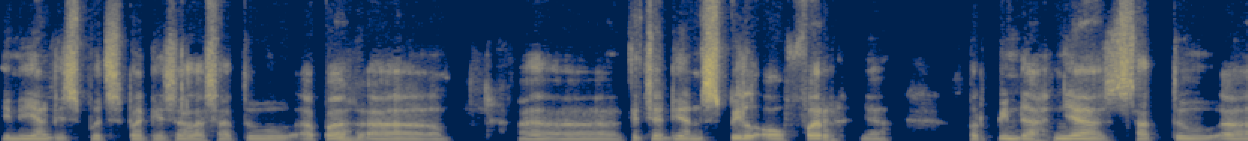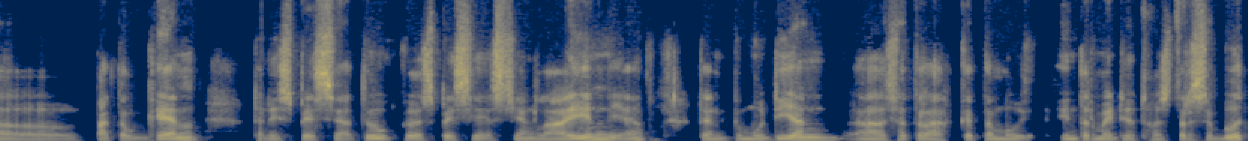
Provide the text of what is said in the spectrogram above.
ini yang disebut sebagai salah satu apa uh, kejadian spillover ya. Berpindahnya satu uh, patogen dari spesies satu ke spesies yang lain ya. Dan kemudian uh, setelah ketemu intermediate host tersebut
